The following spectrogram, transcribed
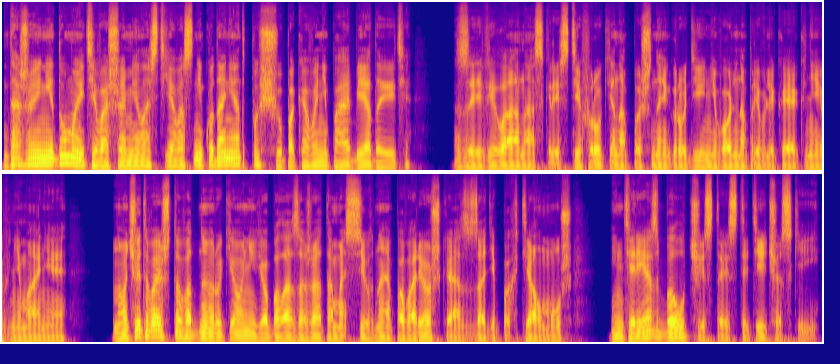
«Даже и не думайте, ваша милость, я вас никуда не отпущу, пока вы не пообедаете. заявила она, скрестив руки на пышной груди, невольно привлекая к ней внимание. Но учитывая, что в одной руке у нее была зажата массивная поварёшка, а сзади пыхтел муж, интерес был чисто эстетический.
